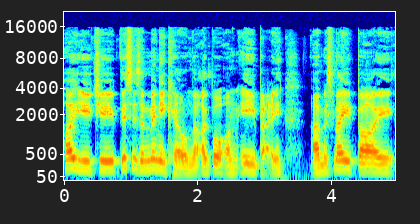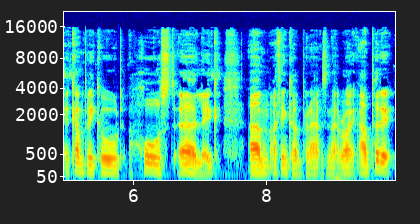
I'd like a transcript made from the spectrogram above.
Hi YouTube, this is a mini kiln that I bought on eBay. Um, it's made by a company called Horst Uhlig. Um, I think I'm pronouncing that right. I'll put it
